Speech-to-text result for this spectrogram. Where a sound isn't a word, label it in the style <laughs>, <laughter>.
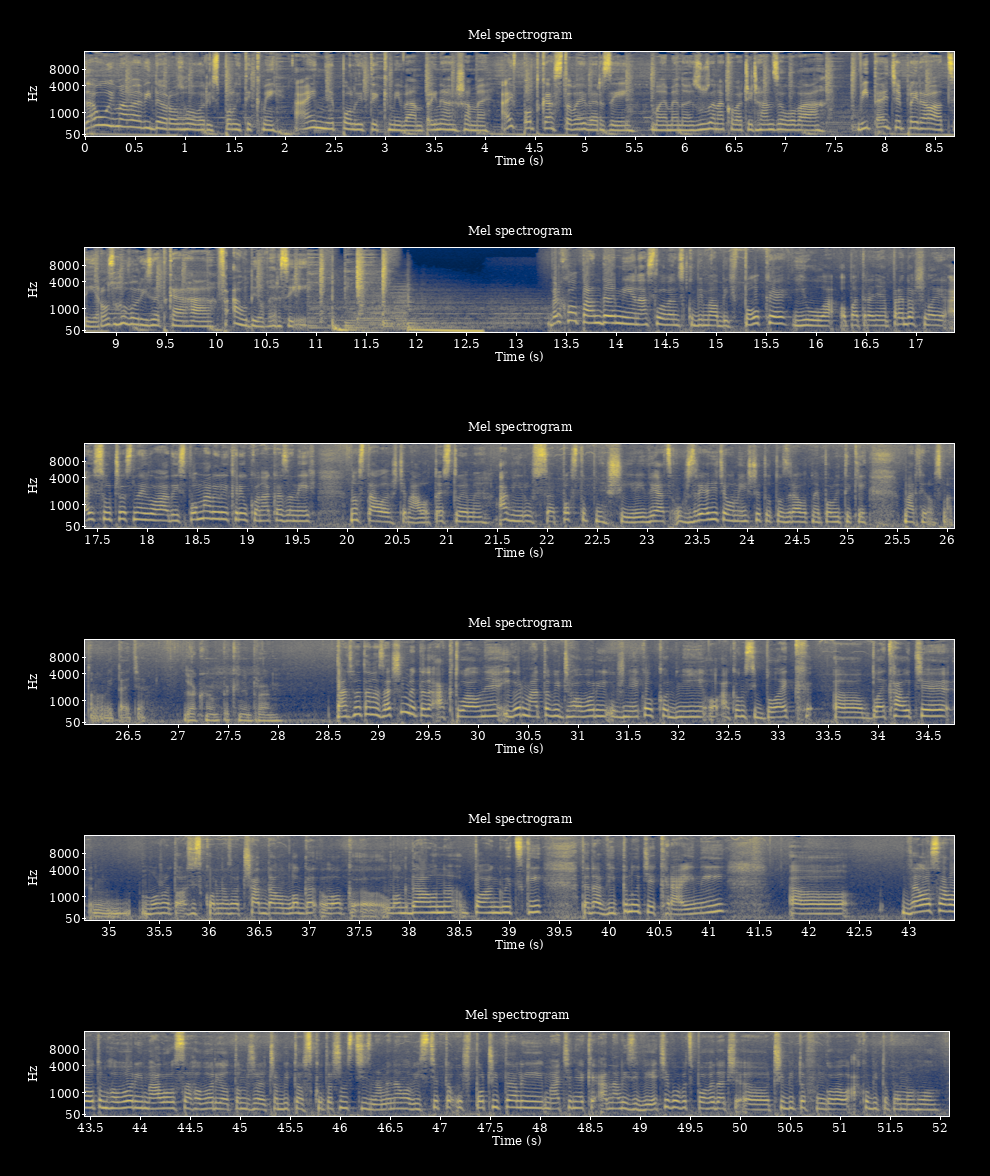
Zaujímavé video rozhovory s politikmi aj nepolitikmi vám prinášame aj v podcastovej verzii. Moje meno je Zuzana Kovačič-Hanzelová. Vítajte pri relácii Rozhovory ZKH v audioverzii. Vrchol pandémie na Slovensku by mal byť v polke júla. Opatrenia predošlej aj súčasnej vlády spomalili krivko nakazených, no stále ešte málo testujeme a vírus sa postupne šíri. Viac už s riaditeľom Inštitútu zdravotnej politiky Martinom Smatanom. Vítajte. Ďakujem pekne, prajem. Pán Smetana, začneme teda aktuálne. Igor Matovič hovorí už niekoľko dní o akomsi black, uh, blackoute, môžeme to asi skôr nazvať shutdown, log, log, lockdown po anglicky, teda vypnutie krajiny. Uh, Veľa sa ale o tom hovorí, málo sa hovorí o tom, že čo by to v skutočnosti znamenalo. Vy ste to už počítali, máte nejaké analýzy, viete vôbec povedať, či by to fungovalo, ako by to pomohlo?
